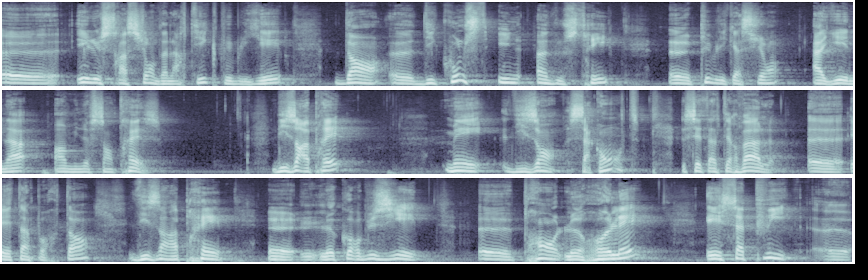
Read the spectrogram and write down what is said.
euh, illustration d'un article publié dans Die Kunst in Industrie, publication à Jena en 1913. Dix ans après, mais dix ans ça compte, cet intervalle est important. Dix ans après, Le Corbusier prend le relais et s'appuie euh,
